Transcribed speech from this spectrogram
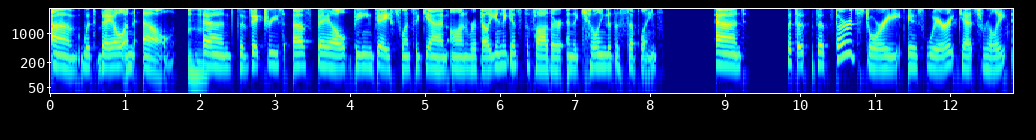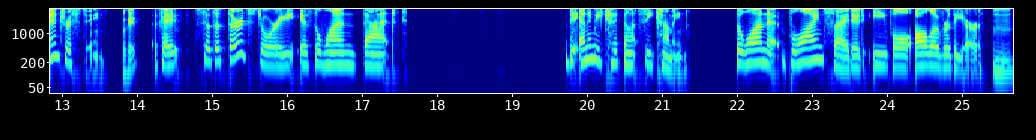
um, with Baal and El Mhm. and the victories of Baal being based once again on rebellion against the father and the killing of the siblings. And but the the third story is where it gets really interesting. Okay. Okay. So the third story is the one that the enemy could not see coming. The one that blindsided evil all over the earth. Mhm.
